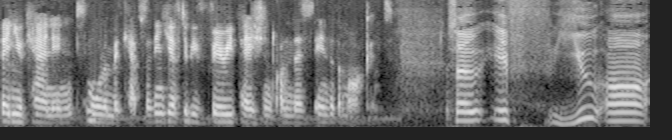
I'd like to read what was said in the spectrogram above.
than you can in smaller mid caps. I think you have to be very patient on this end of the market. So if you are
